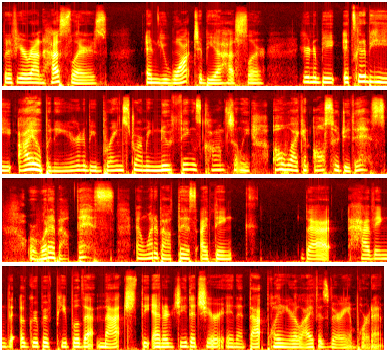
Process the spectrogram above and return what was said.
But if you're around hustlers and you want to be a hustler, you're going to be, it's going to be eye opening. You're going to be brainstorming new things constantly. Oh, well, I can also do this. Or what about this? And what about this? I think that having a group of people that match the energy that you're in at that point in your life is very important.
